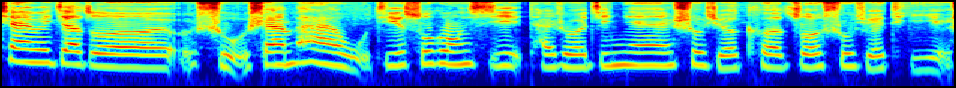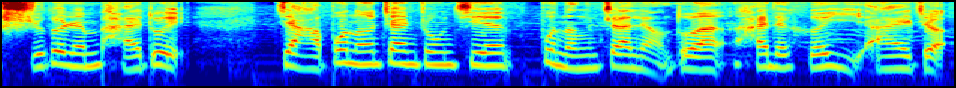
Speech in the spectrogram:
下一位叫做蜀山派五级苏空兮，他说今天数学课做数学题，十个人排队，甲不能站中间，不能站两端，还得和乙挨着，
